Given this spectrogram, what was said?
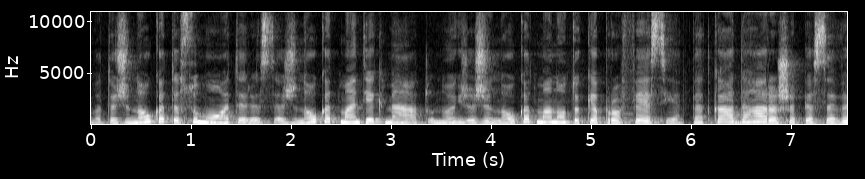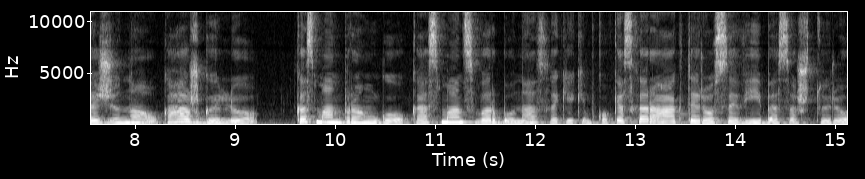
Vat aš žinau, kad esu moteris, aš žinau, kad man tiek metų, nu, aš žinau, kad mano tokia profesija, bet ką dar aš apie save žinau, ką aš galiu, kas man brangu, kas man svarbu, na, sakykime, kokias charakterio savybės aš turiu,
